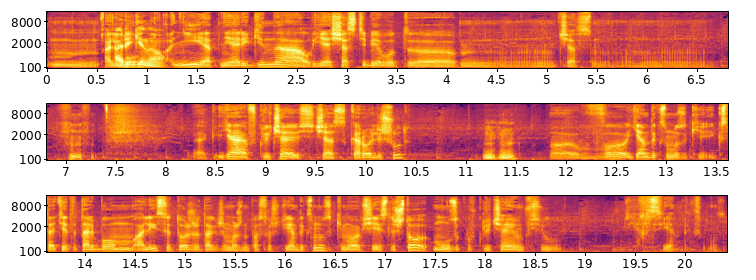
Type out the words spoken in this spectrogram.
м, альбом... Оригинал. Нет, не оригинал. Я сейчас тебе вот... э, сейчас... так, Я включаю сейчас «Король и Шут», э, в Яндекс Музыке. И, кстати, этот альбом Алисы тоже также можно послушать в Яндекс Музыке. Мы вообще, если что, музыку включаем всю с Яндекс Музыки.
